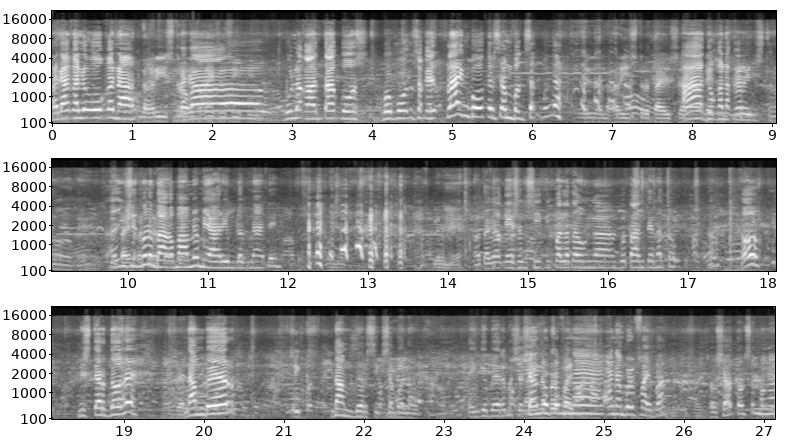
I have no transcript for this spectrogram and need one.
Taga Caloocan, ha? Nakarehistro ako Taga sa Quezon City. Bulacan, tapos boboto sa Quezon. Flying voters ang bagsak mo na. Well, nakarehistro tayo sa Ah, doon ka Quezon City. nakarehistro. Okay. Ayusin mo na, baka mamaya may-ari yung vlog natin. Ganun ba? O, taga Quezon City pala tawang uh, botante na to. No? Oh, Mr. Dole. Number? Six. Number 6 sa balot. Thank you very much. So, Ah, shoutout number sa mga, ah, number 5 ha? So, shoutout sa mga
